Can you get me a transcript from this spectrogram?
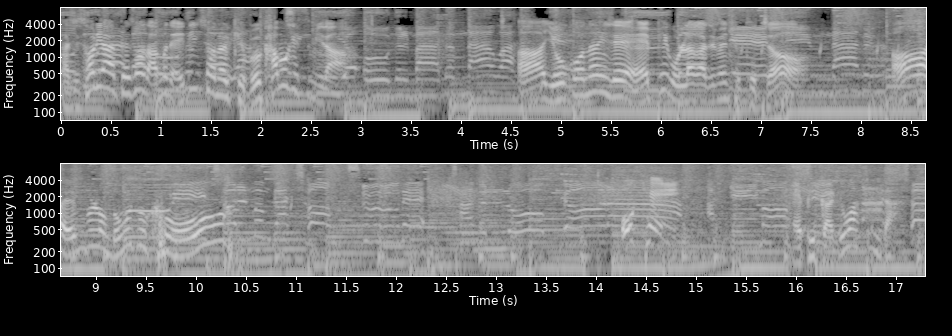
다시 서리 앞에서 남은 에디셔널 큐브 가보겠습니다. 아, 요거는 이제 에픽 올라가주면 좋겠죠. 아, 엠블럼 너무 좋고. 오케이. 에픽까지 왔습니다.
